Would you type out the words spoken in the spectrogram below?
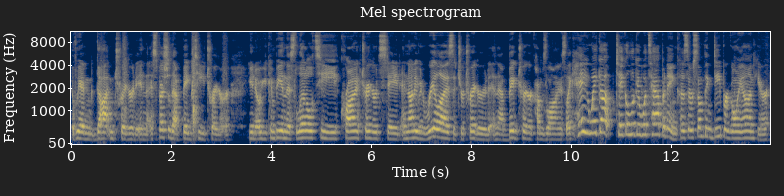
if we hadn't gotten triggered in especially that big t trigger you know, you can be in this little t chronic triggered state and not even realize that you're triggered. And that big trigger comes along. And it's like, hey, wake up, take a look at what's happening because there's something deeper going on here.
